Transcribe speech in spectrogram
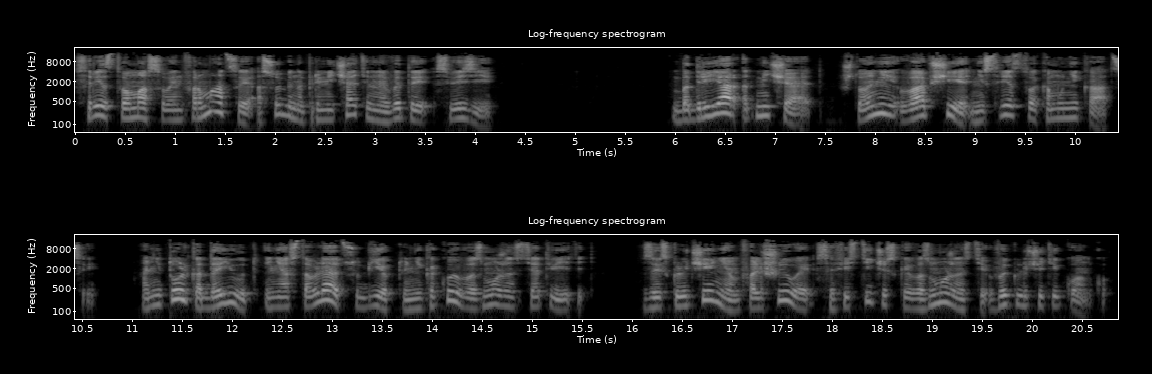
Средства массовой информации особенно примечательны в этой связи. Бодрияр отмечает, что они вообще не средства коммуникации. Они только дают и не оставляют субъекту никакой возможности ответить, за исключением фальшивой софистической возможности выключить иконку.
